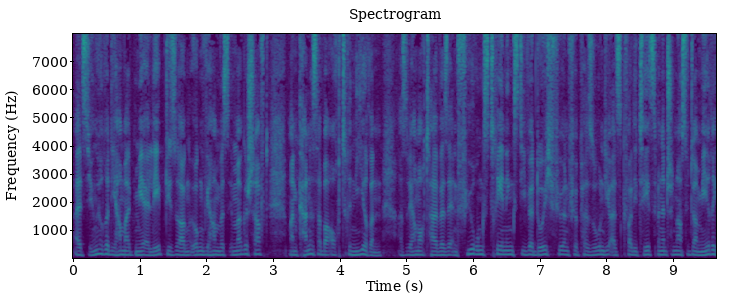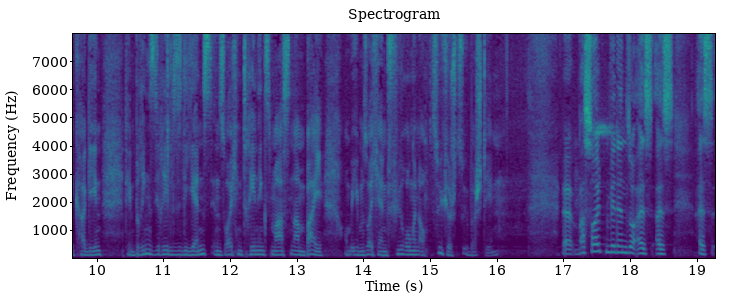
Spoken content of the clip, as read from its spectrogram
als jüngere. Die haben halt mehr erlebt. Die sagen, irgendwie haben wir es immer geschafft. Man kann es aber auch trainieren. Also wir haben auch teilweise Entführungstrainings, die wir durchführen für Personen, die als Qualitätsmanager nach Südamerika gehen. Den bringen sie Resilienz in solchen Trainingsmaßnahmen bei, um eben solche Entführungen auch psychisch zu überstehen. Äh, was sollten wir denn so als, als, als äh,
